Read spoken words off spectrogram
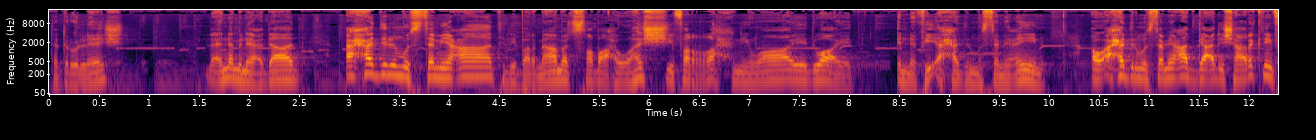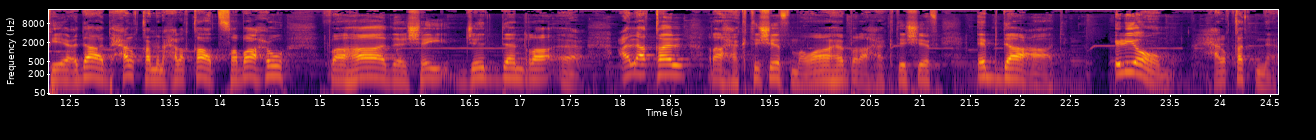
تدرون ليش؟ لأنه من إعداد أحد المستمعات لبرنامج صباح وهالشي فرحني وايد وايد. إن في أحد المستمعين أو أحد المستمعات قاعد يشاركني في إعداد حلقة من حلقات صباحو فهذا شيء جدا رائع. على الأقل راح أكتشف مواهب راح أكتشف إبداعات. اليوم حلقتنا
